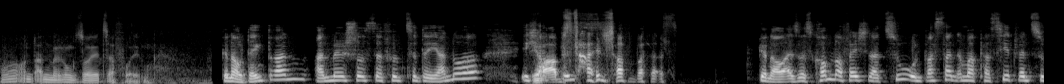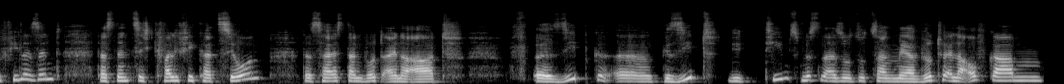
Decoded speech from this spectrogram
und Anmeldung soll jetzt erfolgen. Genau, denkt dran, Anmeldeschluss der 15. Januar. Ich ja, bis dahin schaffen wir das. Genau, also es kommen noch welche dazu und was dann immer passiert, wenn es zu viele sind, das nennt sich Qualifikation. Das heißt, dann wird eine Art äh, Sieb, äh, gesiebt. Die Teams müssen also sozusagen mehr virtuelle Aufgaben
